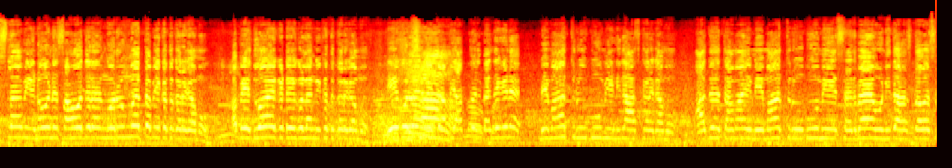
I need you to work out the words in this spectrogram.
ඉස්ලාමීය නොවන සහෝදරන් වරුන්වත් අපි එකතු කරගමු. අපේ දුආයකට ඒගොල්ලන් එකතු කරගමු. ඒගොල්ලන්ට අපි අත්වල බැඳගෙන මේ මාතෘ භූමිය නිදහස් කරගමු. අද තමයි මේ මාතෘ භූමියේ සැබෑ වූ නිදහස් දවස.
